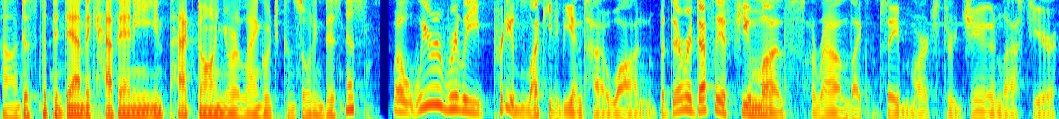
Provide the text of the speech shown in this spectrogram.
啊、uh,，Does the pandemic have any impact on your language consulting business? Well, we were really pretty lucky to be in Taiwan, but there were definitely a few months around, like, say, March through June last year,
